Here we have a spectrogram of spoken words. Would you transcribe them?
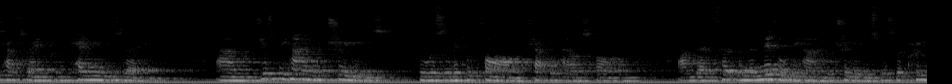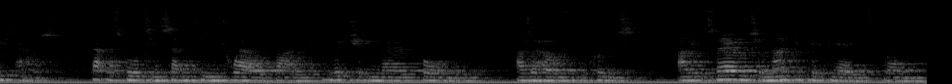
House Lane from Kenyon's Lane. And just behind the trees, there was a little farm, Chapel House Farm. And then in the middle behind the trees was the Priest House. That was built in 1712 by Richard and Mary Formby as a home for the priest. And it was there until 1958 when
